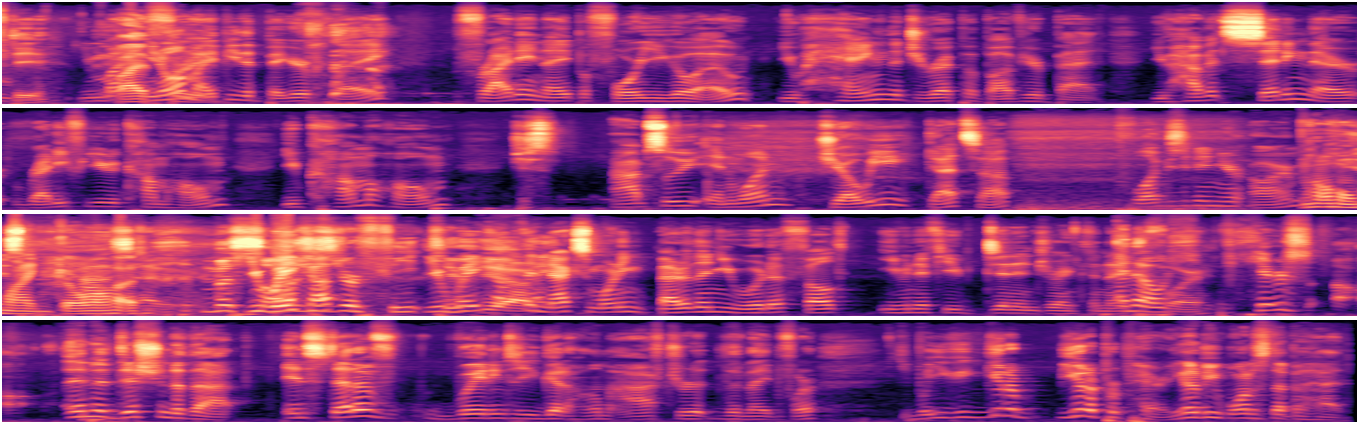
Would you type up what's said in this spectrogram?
350 You by might, you know what three. might be the bigger play. Friday night before you go out, you hang the drip above your bed. You have it sitting there ready for you to come home. You come home, just absolutely in one. Joey gets up, plugs it in your arm. Oh you my God. Massages You wake up your feet, You too? wake Yeah. up the next morning better than you would have felt even if you didn't drink the night know. before. Here's uh, in addition to that, instead of waiting till you get home after the night before, well, you gotta you gotta prepare. You gotta be one step ahead.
